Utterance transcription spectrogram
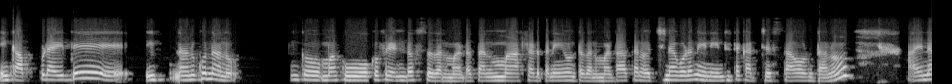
ఇంకా అప్పుడైతే అనుకున్నాను. ఇంకో మాకు ఒక ఫ్రెండ్ వస్తుంది అనమాట తను మాట్లాడుతూనే ఉంటుంది అనమాట తను వచ్చినా కూడా నేను ఏంటంటే కట్ చేస్తూ ఉంటాను. అయినా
